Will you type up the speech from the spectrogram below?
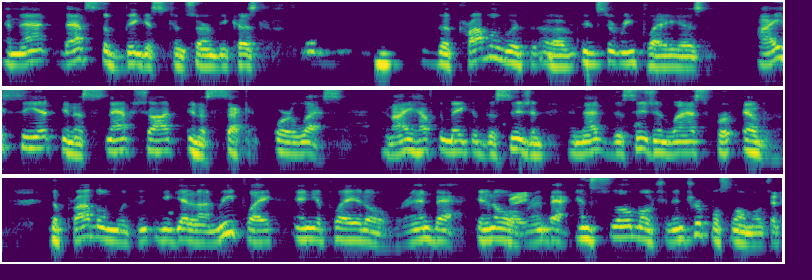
And that that's the biggest concern because the problem with uh, instant replay is I see it in a snapshot in a second or less. And I have to make a decision, and that decision lasts forever. The problem with you get it on replay and you play it over and back and over right. and back in slow motion, and triple slow motion,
